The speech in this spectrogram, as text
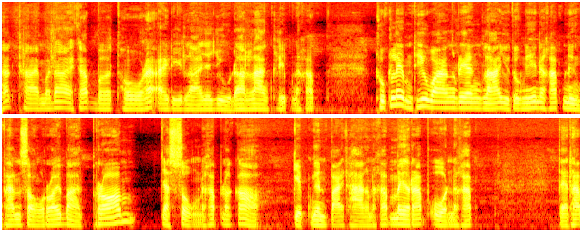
ทักทายมาได้ครับ เบอร์โทรและ ID ไลน์จะอยู่ด้านล่างคลิปนะครับ ทุกเล่มที่วางเรียงรายอยู่ตรงนี้นะครับ 1,200 บาทพร้อมจะส่งนะครับ แล้วก็เก็บเงินปลายทางนะครับ ไม่รับโอนนะครับ แต่ถ้า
